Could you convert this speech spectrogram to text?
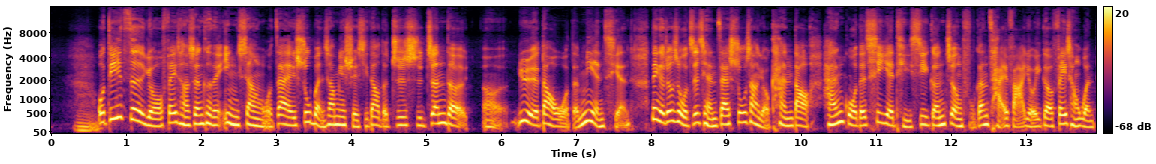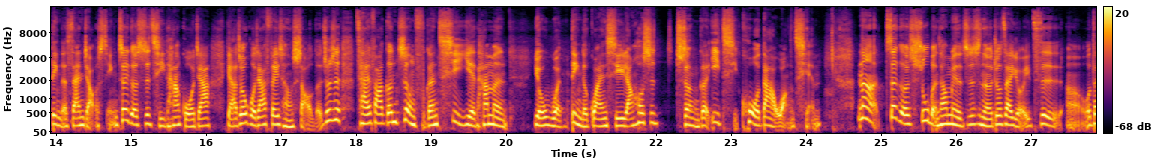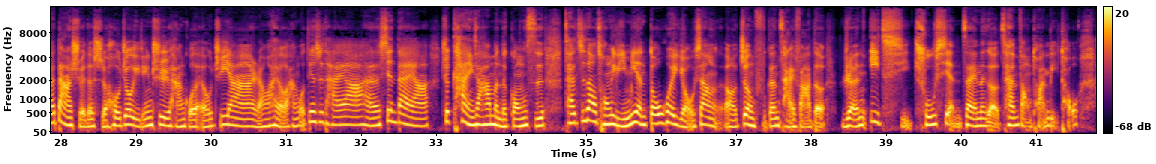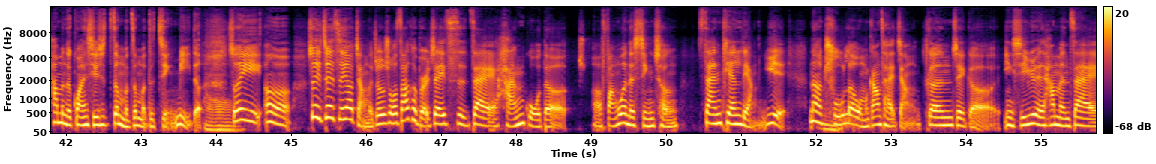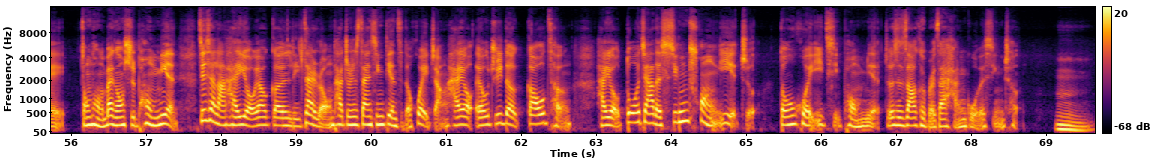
我第一次有非常深刻的印象，我在书本上面学习到的知识，真的呃跃到我的面前。那个就是我之前在书上有看到，韩国的企业体系跟政府跟财阀有一个非常稳定的三角形，这个是其他国家亚洲国家非常少的，就是财阀跟政府跟企业他们有稳定的关系，然后是。整个一起扩大往前，那这个书本上面的知识呢，就在有一次，呃，我在大学的时候就已经去韩国的 LG 啊，然后还有韩国电视台啊，还有现代啊，去看一下他们的公司，才知道从里面都会有像呃政府跟财阀的人一起出现在那个参访团里头，他们的关系是这么这么的紧密的，哦、所以呃，所以这次要讲的就是说，Zuckerberg 这一次在韩国的呃访问的行程。三天两夜，那除了我们刚才讲跟这个尹锡悦他们在总统的办公室碰面，接下来还有要跟李在镕，他就是三星电子的会长，还有 LG 的高层，还有多家的新创业者都会一起碰面，这是 Zuckerberg 在韩国的行程。嗯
